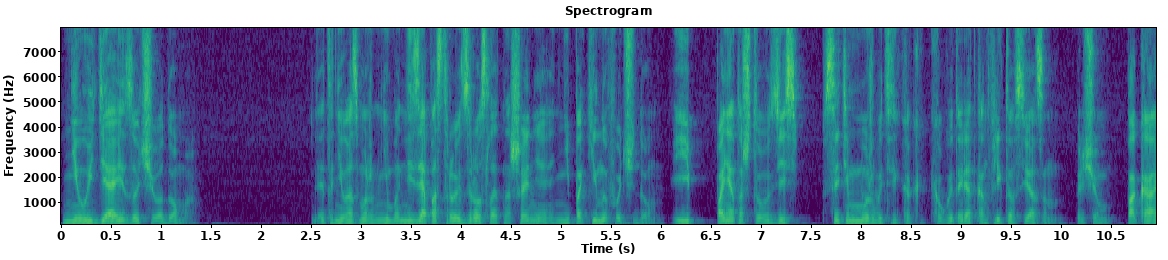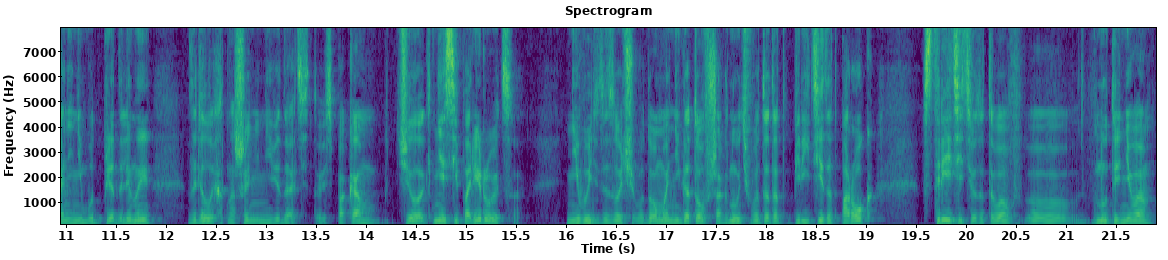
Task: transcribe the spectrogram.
не уйдя из отчего дома. Это невозможно. Нельзя построить взрослые отношения, не покинув отчий дом. И понятно, что вот здесь с этим может быть как, какой-то ряд конфликтов связан. Причем пока они не будут преодолены, зрелых отношений не видать. То есть пока человек не сепарируется, не выйдет из отчего дома, не готов шагнуть вот этот, перейти этот порог, встретить вот этого э, внутреннего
